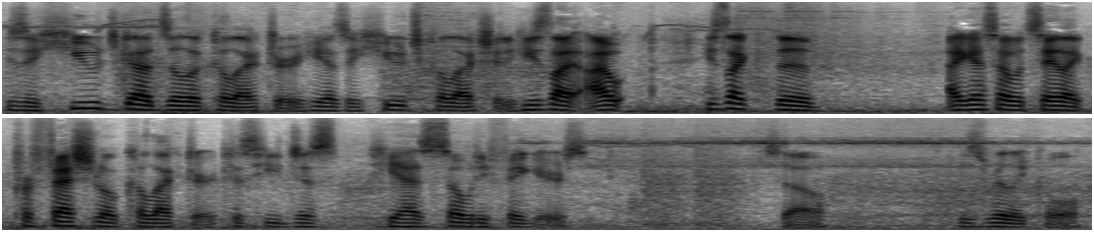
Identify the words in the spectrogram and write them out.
He's a huge Godzilla collector. He has a huge collection. He's like I, he's like the, I guess I would say like professional collector because he just he has so many figures. So, he's really cool.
